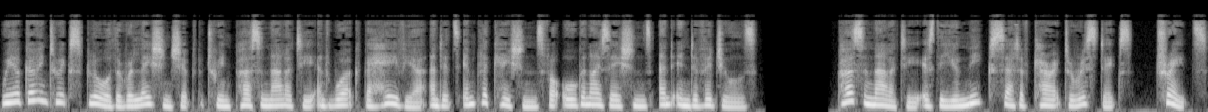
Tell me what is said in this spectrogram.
we are going to explore the relationship between personality and work behavior and its implications for organizations and individuals. Personality is the unique set of characteristics, traits,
